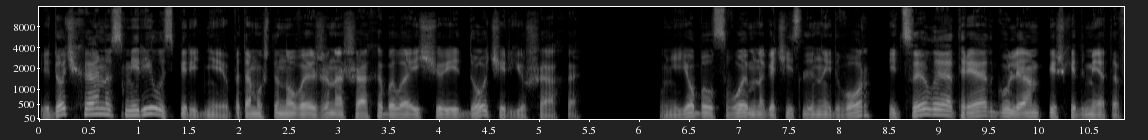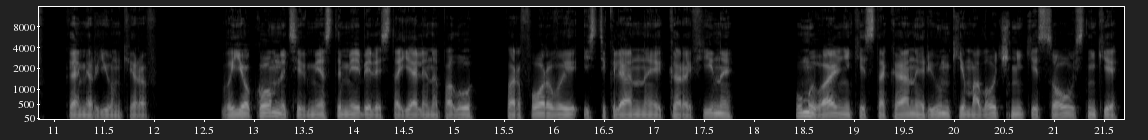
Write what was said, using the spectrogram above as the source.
И дочь хана смирилась перед нею, потому что новая жена Шаха была еще и дочерью Шаха. У нее был свой многочисленный двор и целый отряд гулям-пешхедметов, камер-юнкеров. В ее комнате вместо мебели стояли на полу фарфоровые и стеклянные карафины, умывальники, стаканы, рюмки, молочники, соусники.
